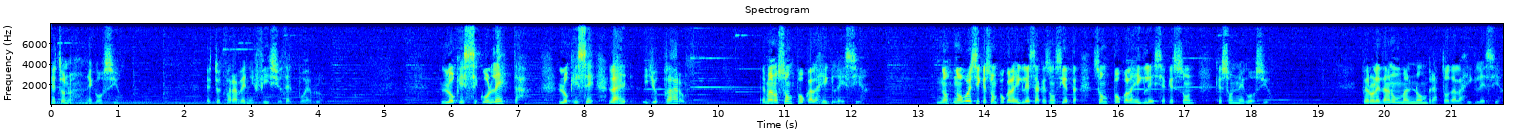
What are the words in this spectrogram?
esto no es un negocio. Esto es para beneficio del pueblo. Lo que se colecta, lo que se... Y yo, claro, hermanos, son pocas las iglesias. No, no voy a decir que son pocas las iglesias que son ciertas, son pocas las iglesias que son, que son negocios pero le dan un mal nombre a todas las iglesias.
